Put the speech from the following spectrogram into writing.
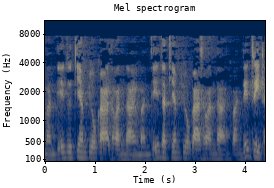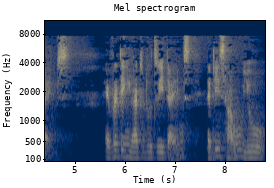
Bande, Dutiyampi Okasa Vandana Bande, Tatyampi Okasa Vandana Bande, three times. Everything you have to do three times. That is how you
